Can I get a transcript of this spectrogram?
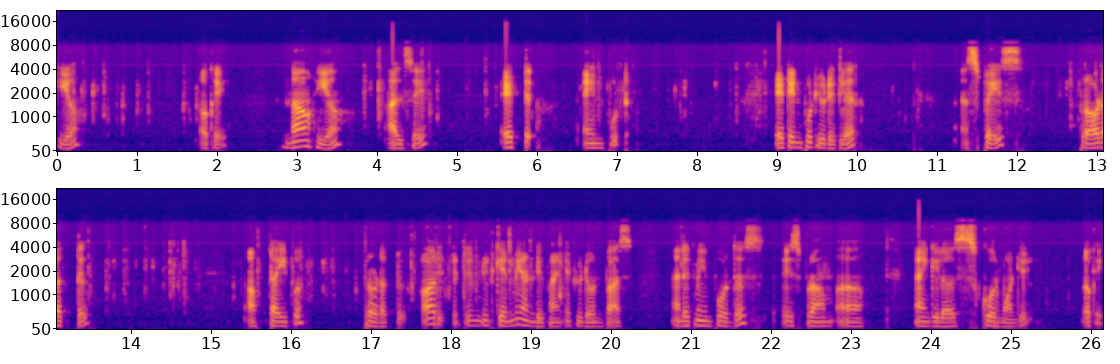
here. Okay. Now here I'll say at input. At input you declare. Space product of type product. Or it, it can be undefined if you don't pass. And let me import this. Is from uh, angular's core module. Okay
